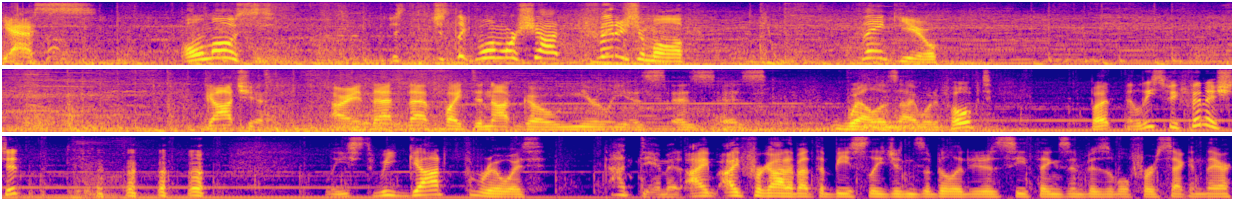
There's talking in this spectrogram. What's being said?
Yes! Almost! Just just like one more shot. Finish him off. Thank you. Gotcha. Alright, that, that fight did not go nearly as, as, as well as I would have hoped. But at least we finished it. at least we got through it. God damn it. I, I forgot about the Beast Legion's ability to see things invisible for a second there.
